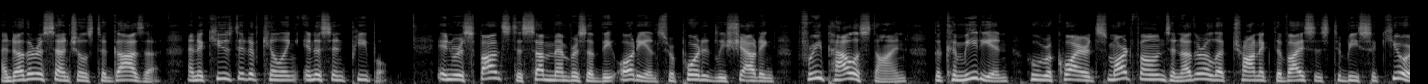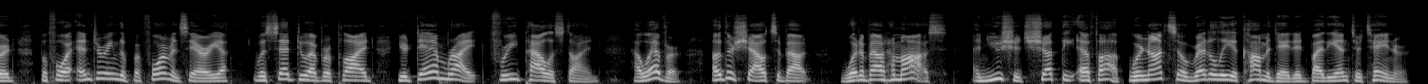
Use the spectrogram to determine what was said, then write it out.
and other essentials to Gaza and accused it of killing innocent people. In response to some members of the audience reportedly shouting, Free Palestine, the comedian, who required smartphones and other electronic devices to be secured before entering the performance area, was said to have replied, You're damn right, Free Palestine. However, other shouts about, What about Hamas? and you should shut the F up were not so readily accommodated by the entertainer,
